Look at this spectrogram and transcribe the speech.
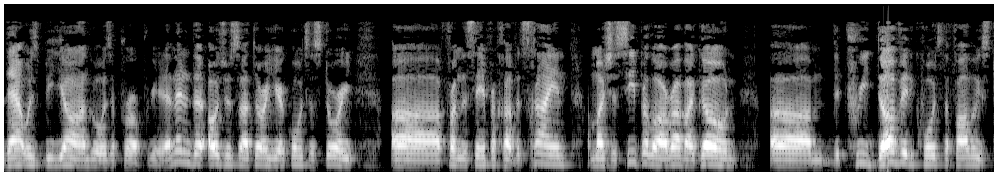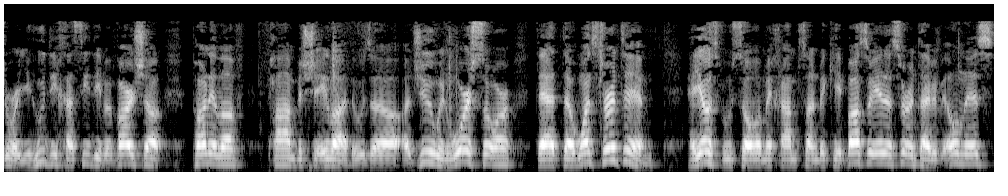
That was beyond what was appropriate. And then the Ozer Sator here quotes a story uh, from the Sefer Chavetz Lo Arav Agon, um, the pre-David quotes the following story: Yehudi Chasidi Bevarsha Panilov Pam B'Sheila. There was a, a, Jew in Warsaw that uh, once turned to him He had a certain type of illness.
